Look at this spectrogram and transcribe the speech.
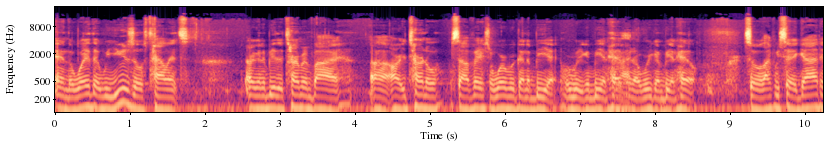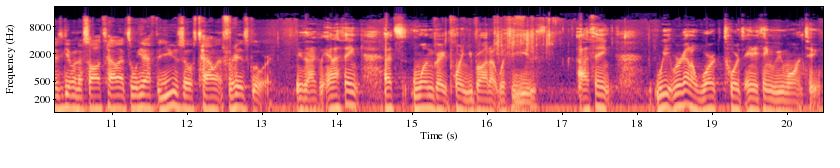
and the way that we use those talents are going to be determined by uh, our eternal salvation, where we're going to be at, where we're going to be in heaven Right. or we're going to be in hell. So, like we said, God has given us all talents, and we have to use those talents for His glory. Exactly. And I think that's one great point you brought up with the youth. I think we, we're going to work towards anything we want to.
